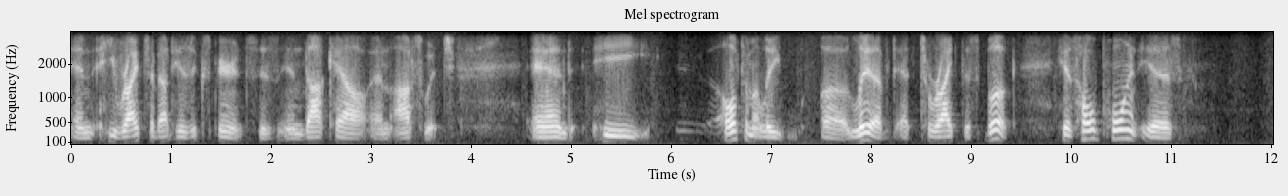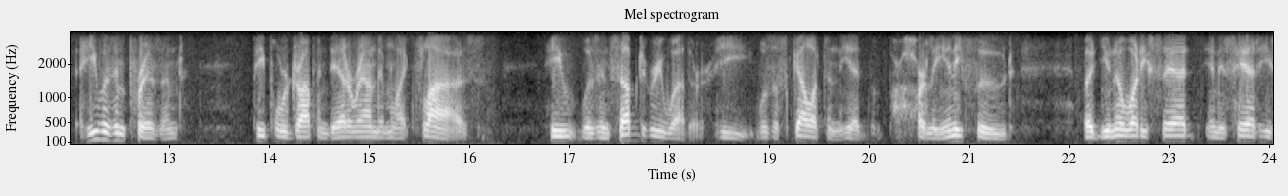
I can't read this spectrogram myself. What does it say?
and he writes about his experiences in Dachau and Auschwitz. And he ultimately uh, lived at, to write this book. His whole point is he was imprisoned. People were dropping dead around him like flies. He was in sub-degree weather. He was a skeleton. He had hardly any food. But you know what he said in his head? He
